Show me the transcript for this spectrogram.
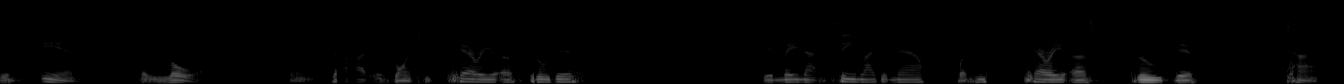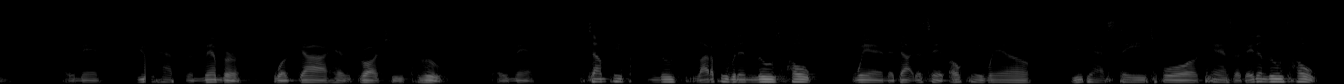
is in the Lord. And God is going to carry us through this. It may not seem like it now, but He's going to carry us through this time. Amen. You have to remember what God has brought you through. Amen. Some people lose, a lot of people didn't lose hope when the doctor said, okay, well, you got stage four cancer. They didn't lose hope.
